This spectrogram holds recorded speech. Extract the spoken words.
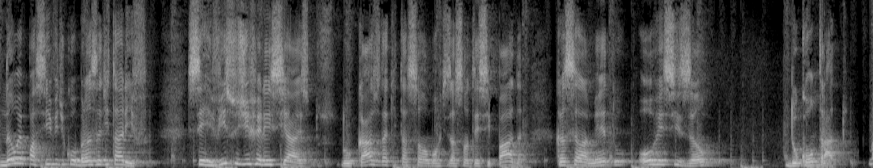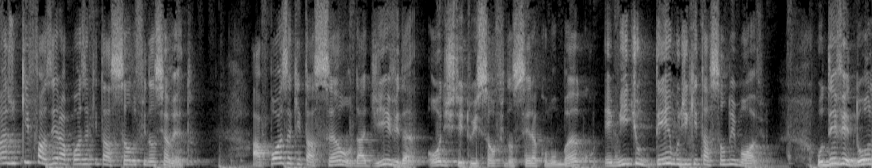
não é passível de cobrança de tarifa. Serviços diferenciais no caso da quitação amortização antecipada, cancelamento ou rescisão do contrato. Mas o que fazer após a quitação do financiamento? Após a quitação da dívida ou de instituição financeira como banco, emite um termo de quitação do imóvel. O devedor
